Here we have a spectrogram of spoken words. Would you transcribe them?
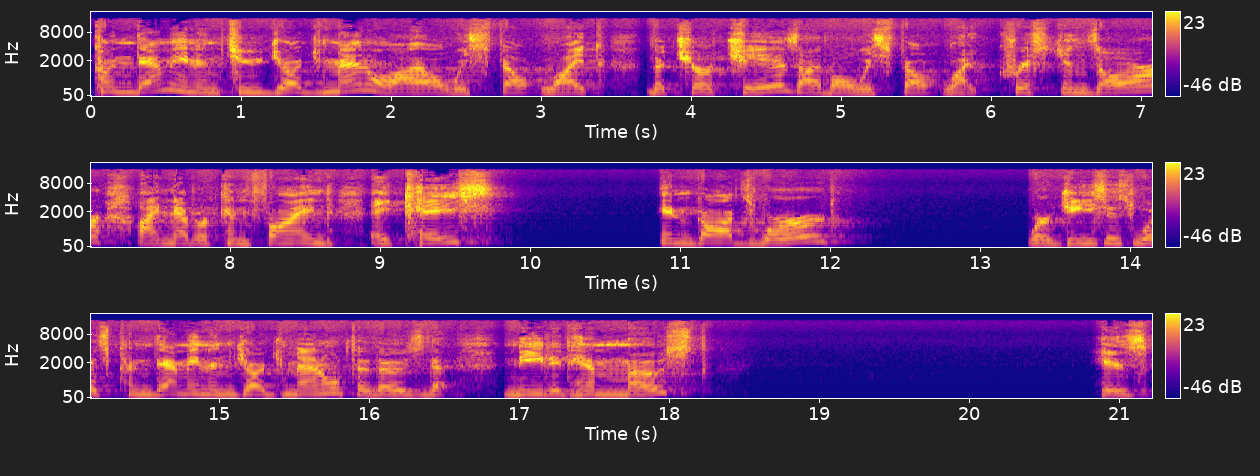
condemning and too judgmental? I always felt like the church is. I've always felt like Christians are. I never can find a case in God's Word where Jesus was condemning and judgmental to those that needed him most his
